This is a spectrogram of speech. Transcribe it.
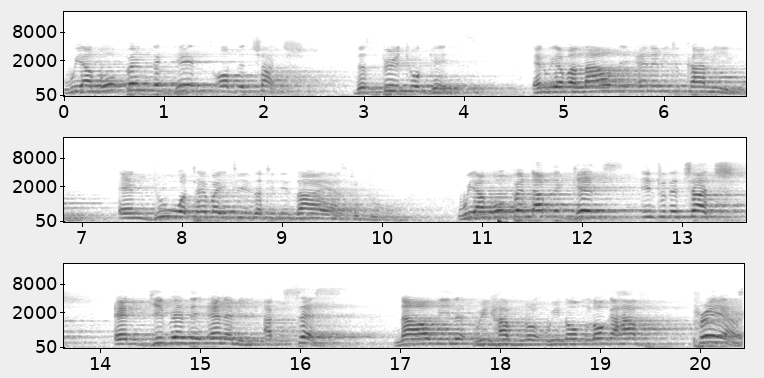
We have opened the gates of the church, the spiritual gates, and we have allowed the enemy to come in and do whatever it is that he desires to do. We have opened up the gates into the church and given the enemy access. Now we, we, have no, we no longer have prayers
